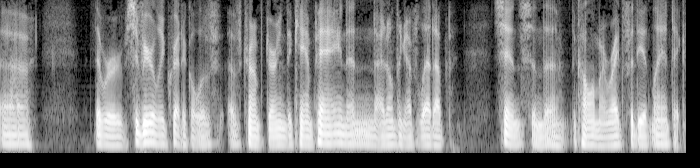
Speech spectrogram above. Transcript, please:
uh, that were severely critical of, of Trump during the campaign, and I don't think I've let up since in the, the column I write for The Atlantic.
